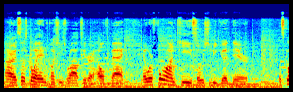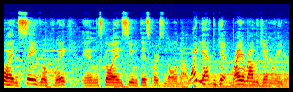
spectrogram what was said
Alright, so let's go ahead and punch these rocks, get our health back. And we're full on keys, so we should be good there. Let's go ahead and save real quick, and let's go ahead and see what this person's all about. Why do you have to get right around the generator?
